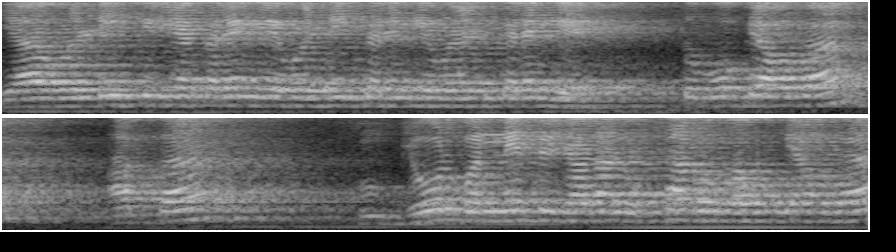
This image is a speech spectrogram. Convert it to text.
या वेल्डिंग क्रिया करेंगे वेल्डिंग करेंगे वेल्ड करेंगे तो वो क्या होगा? आपका जोड़ बनने से ज़्यादा नुकसान होगा, वो क्या होगा?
